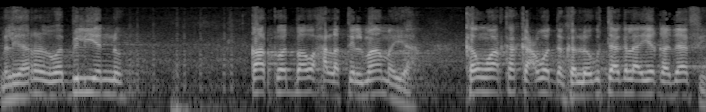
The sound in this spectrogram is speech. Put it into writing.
Milyaaradu waa bilyanno. Qaarkood baa waxaa la tilmaamaya kan waar ka kac waddanka loogu taaglaaya khadaafi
